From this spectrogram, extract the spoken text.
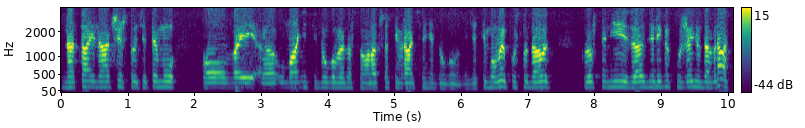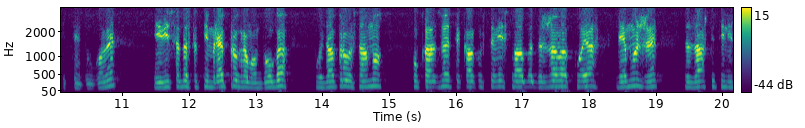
na taj način što ćete mu ovaj, a, umanjiti dugove, odnosno olakšati vraćanje dugova. Međutim, ovaj poslodavac uopšte nije izrazio nikakvu želju da vrati te dugove, i vi sada sa tim reprogramom duga zapravo samo pokazujete kako ste vi slaba država koja ne može da zaštiti ni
